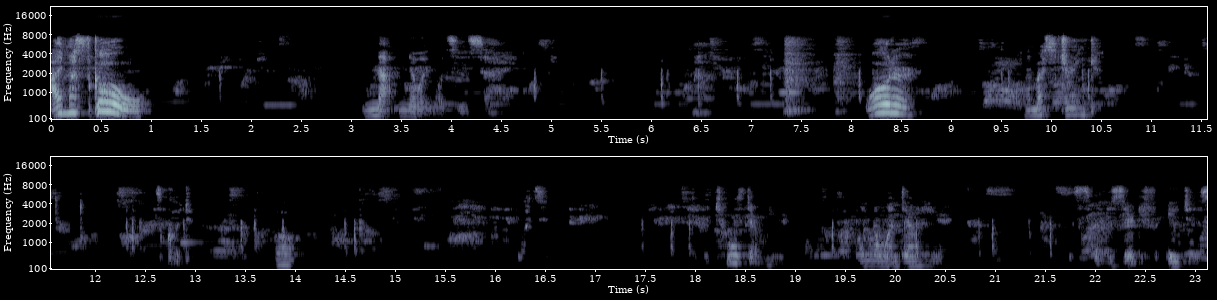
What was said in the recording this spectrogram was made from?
I must go! Not knowing what's inside. Water! I must drink. It's good. Oh. What? Tools down here. And no one down here. This has been deserted for ages.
